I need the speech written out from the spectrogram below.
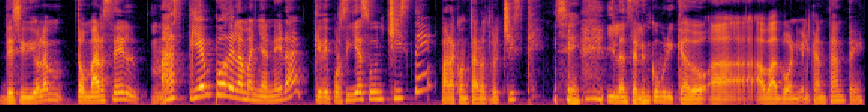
Decidió la- tomarse el más tiempo de la mañanera, que de por sí ya es un chiste, para contar otro chiste Sí. y lanzarle un comunicado a, a Bad Bunny, el cantante.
